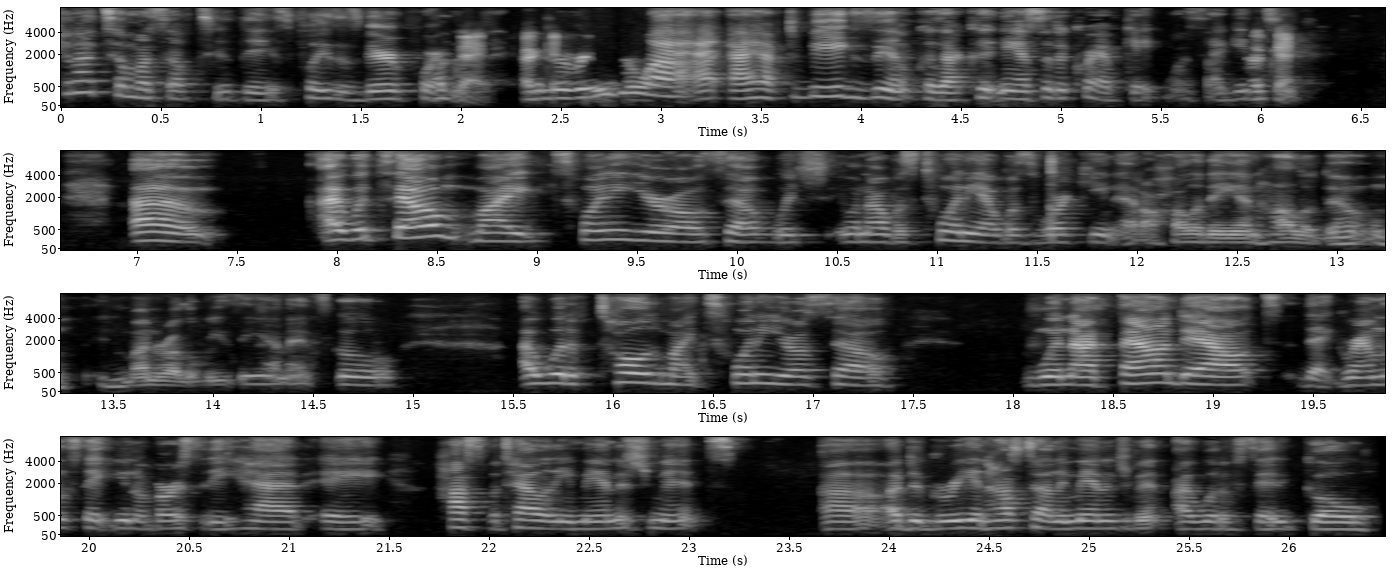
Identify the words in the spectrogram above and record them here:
can I tell myself two things, please? It's very important. Okay. okay. the reason why I, I, have to be exempt because I couldn't answer the crab cake once I get okay. to. Um, I would tell my 20 year old self, which when I was 20, I was working at a Holiday Inn Holidome in Monroe, Louisiana at school. I would have told my 20 year old self when I found out that Grambling State University had a hospitality management, uh, a degree in hospitality management, I would have said, go,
